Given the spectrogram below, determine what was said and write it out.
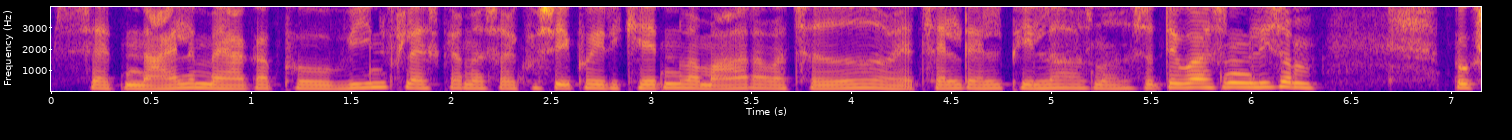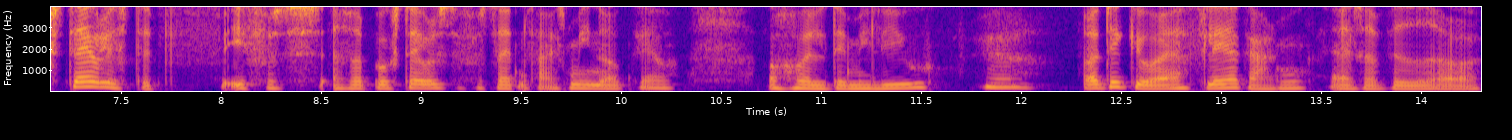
sat neglemærker på vinflaskerne, så jeg kunne se på etiketten, hvor meget der var taget, og jeg talte alle piller og sådan noget. Så det var sådan ligesom bogstaveligste, i for, altså bogstaveligste forstand faktisk min opgave, at holde dem i live. Ja. Og det gjorde jeg flere gange, altså ved at,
